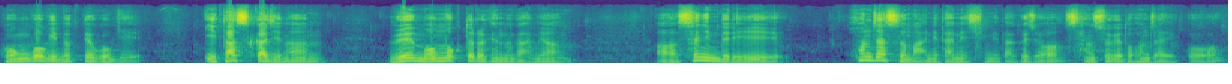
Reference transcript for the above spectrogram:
공고기, 늑대고기 이 다섯 가지는 왜 못 먹도록 했는가 하면 어, 스님들이 혼자서 많이 다니십니다. 그죠? 산속에도 혼자 있고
